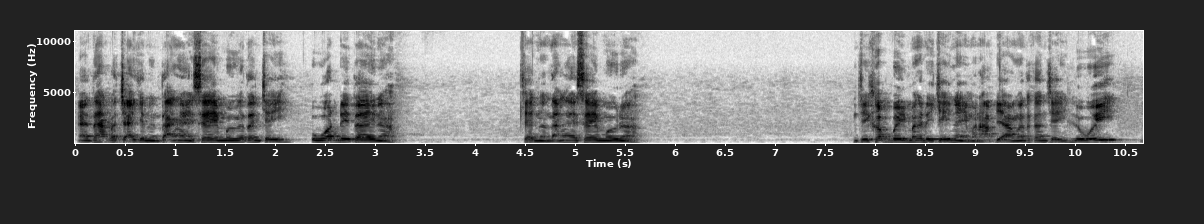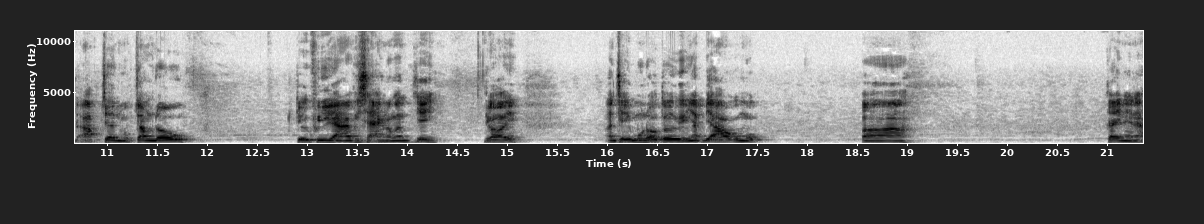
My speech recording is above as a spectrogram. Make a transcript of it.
ETH là chạy trên nền tảng EC20 các anh chị. USDT nè. Chạy nền tảng EC20 nè. Anh chị copy mấy cái địa chỉ này mà nạp vào nha các anh chị. Lưu ý đạp trên 100 đô. Trừ phí ra phí sàn luôn anh chị. Rồi anh chị muốn đầu tư thì nhấp vào có một uh, cây này nè.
